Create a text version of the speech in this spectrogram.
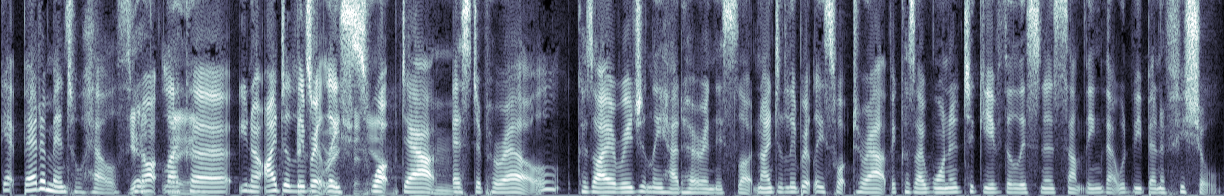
get better mental health, Yeah, not yeah, like yeah. a you know. I deliberately Exploration, yeah. swapped out Mm. Esther Perel because I originally had her in this slot, and I deliberately swapped her out because I wanted to give the listeners something that would be beneficial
